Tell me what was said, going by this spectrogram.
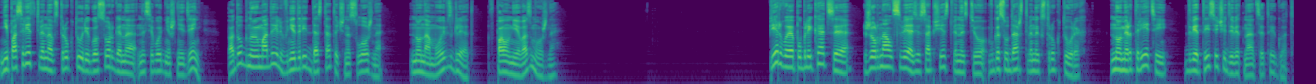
Непосредственно в структуре госоргана на сегодняшний день подобную модель внедрить достаточно сложно, но, на мой взгляд, вполне возможно. Первая публикация — журнал связи с общественностью в государственных структурах, номер 3, 2019 год.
